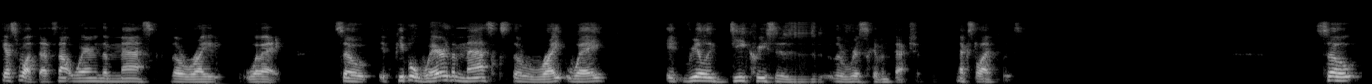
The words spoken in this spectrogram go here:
Guess what? That's not wearing the mask the right way. So if people wear the masks the right way, it really decreases the risk of infection. Next slide, please. So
